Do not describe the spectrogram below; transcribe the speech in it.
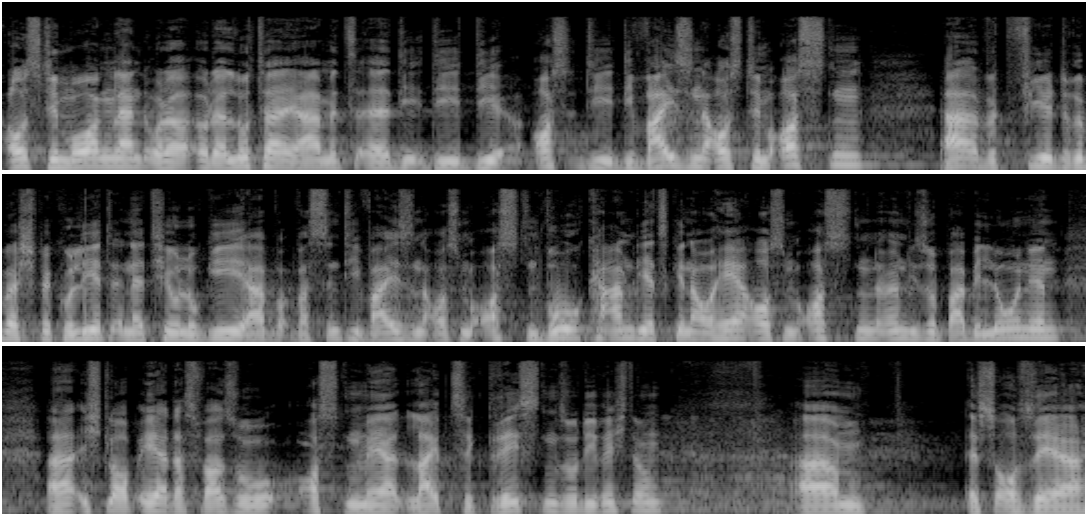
aus dem Morgenland oder, oder Luther, ja, mit, äh, die, die, die, Ost, die, die Weisen aus dem Osten. Ja, wird viel drüber spekuliert in der Theologie. Ja, was sind die Weisen aus dem Osten? Wo kamen die jetzt genau her aus dem Osten? Irgendwie so Babylonien. Äh, ich glaube eher, das war so Osten mehr Leipzig, Dresden, so die Richtung. Ähm, ist auch sehr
